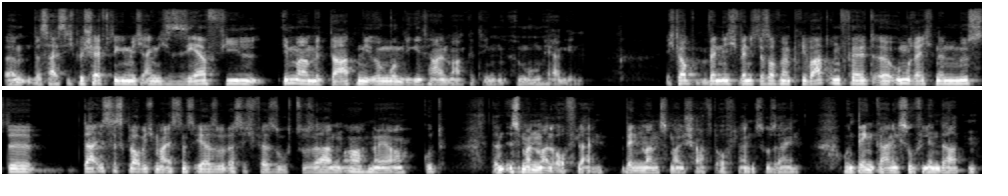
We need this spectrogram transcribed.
Ähm, das heißt, ich beschäftige mich eigentlich sehr viel immer mit Daten, die irgendwo im Digitalmarketing ähm, umhergehen. Ich glaube, wenn ich, wenn ich das auf mein Privatumfeld äh, umrechnen müsste, da ist es, glaube ich, meistens eher so, dass ich versuche zu sagen, ah, naja, gut, dann ist man mal offline, wenn man es mal schafft, offline zu sein und denkt gar nicht so viel in Daten.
